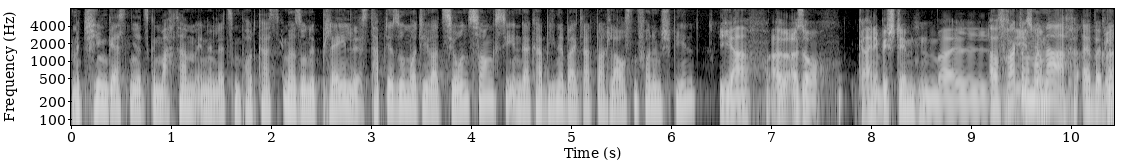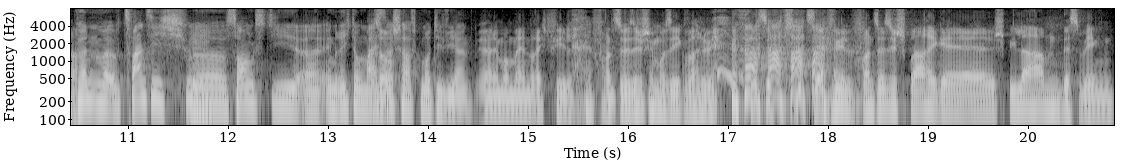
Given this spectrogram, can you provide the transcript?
mit vielen Gästen jetzt gemacht haben in den letzten Podcasts, immer so eine Playlist. Habt ihr so Motivationssongs, die in der Kabine bei Gladbach laufen von dem Spiel? Ja, al- also keine bestimmten, weil. Aber frag doch mal nach. Äh, wir Klar. Mhm. können äh, 20 äh, Songs, die äh, in Richtung Meisterschaft motivieren. Wir hören im Moment recht viel französische Musik, weil wir sehr viel französischsprachige äh, Spieler haben. Deswegen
